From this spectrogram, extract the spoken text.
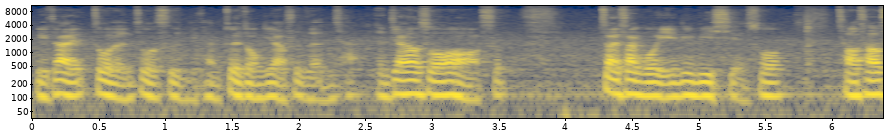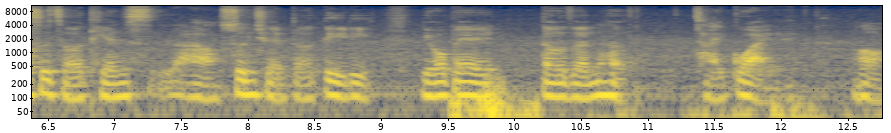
你在做人做事，你看最重要是人才。人家都说哦，是在《三国演义》里写说，曹操是得天时啊，孙权得地利，刘备得人和，才怪哦，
